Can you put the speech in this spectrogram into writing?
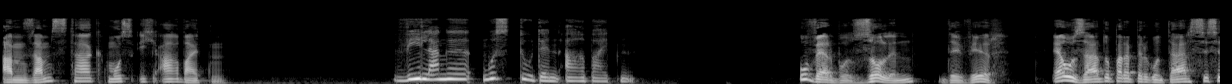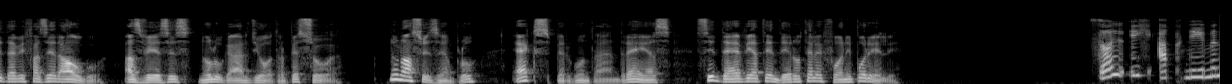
Am Samstag muss ich arbeiten. wie lange musst du denn arbeiten? O verbo sollen, dever, é usado para perguntar se se deve fazer algo, às vezes no lugar de outra pessoa. No nosso exemplo, X pergunta a Andreas se deve atender o telefone por ele. Soll ich abnehmen?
